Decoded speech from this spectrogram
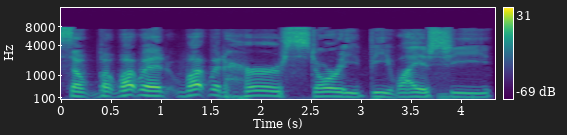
So, but what would what would her story be? Why is she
